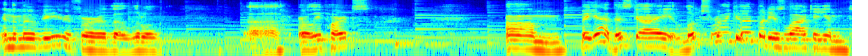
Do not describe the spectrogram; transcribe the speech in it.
in the movie for the little uh, early parts. Um, but yeah, this guy looks really good, but he's lacking in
